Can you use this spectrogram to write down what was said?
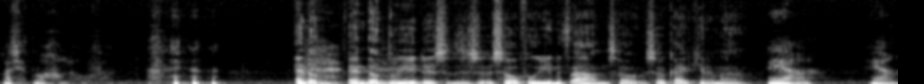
als je het mag geloven. En, dat, en dat doe je dus. dus. Zo voel je het aan. Zo, zo kijk je ernaar. Ja, ja.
